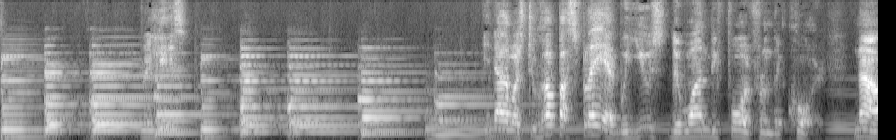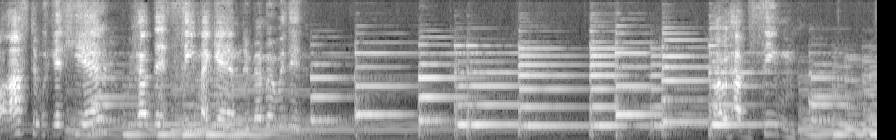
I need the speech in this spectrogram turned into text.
release, release. In other words, to help us play it, we use the one before from the chord. Now, after we get here, we have the theme again. Remember we did. Now we have the theme.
